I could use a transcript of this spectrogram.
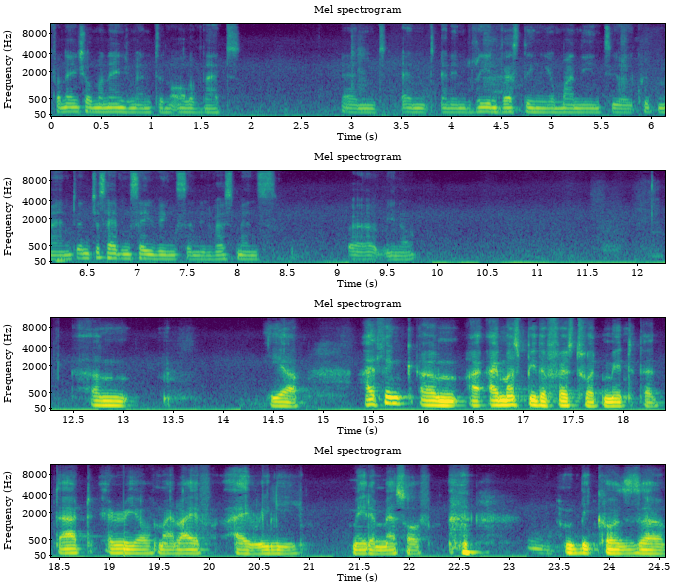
financial management and all of that? And, and and in reinvesting your money into your equipment and just having savings and investments, uh, you know, um, yeah, I think um, I, I, must be the first to admit that that area of my life I really made a mess of because uh,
